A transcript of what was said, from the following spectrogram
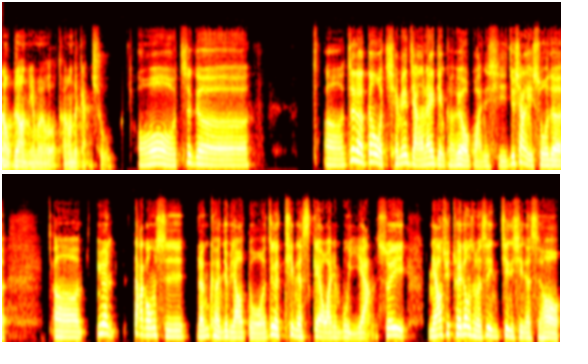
那我不知道你有没有同样的感触？哦，这个。呃，这个跟我前面讲的那一点可能会有关系。就像你说的，呃，因为大公司人可能就比较多，这个 team 的 scale 完全不一样，所以你要去推动什么事情进行的时候，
